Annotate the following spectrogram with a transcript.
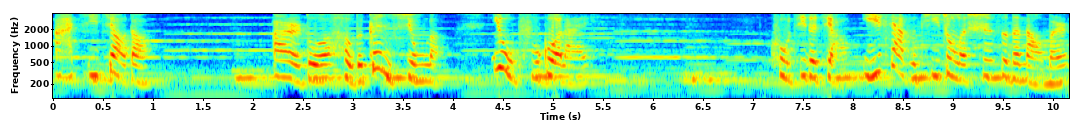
阿基叫道。阿尔多吼得更凶了，又扑过来。库基的脚一下子踢中了狮子的脑门儿，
